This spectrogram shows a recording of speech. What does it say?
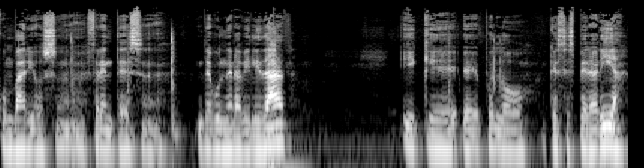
con varios eh, frentes de vulnerabilidad y que pues lo que se esperaría,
